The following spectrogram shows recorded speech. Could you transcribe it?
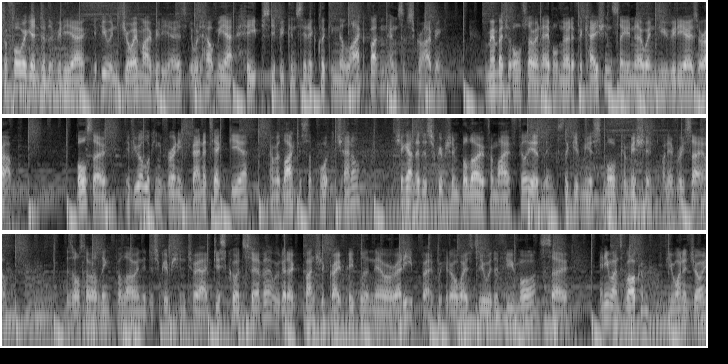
Before we get into the video, if you enjoy my videos, it would help me out heaps if you consider clicking the like button and subscribing. Remember to also enable notifications so you know when new videos are up. Also, if you're looking for any Fanatec gear and would like to support the channel, check out the description below for my affiliate links that give me a small commission on every sale. There's also a link below in the description to our Discord server. We've got a bunch of great people in there already, but we could always do with a few more, so anyone's welcome. If you want to join,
